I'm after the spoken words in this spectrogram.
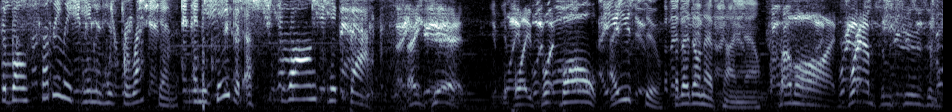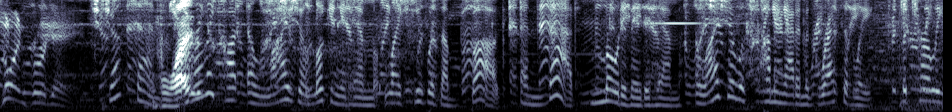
the ball suddenly came in his direction, and he gave it a strong kick back. Hey kid, you play football? I used to, but I don't have time now. Come on, grab some shoes and join for a game. Just then, What? Charlie caught Elijah looking at him like he was a bug, and that motivated him. Elijah was coming at him aggressively, but Charlie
